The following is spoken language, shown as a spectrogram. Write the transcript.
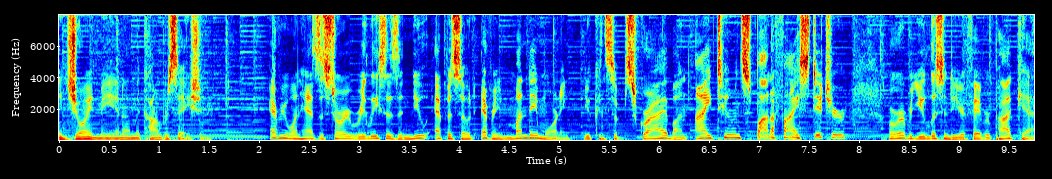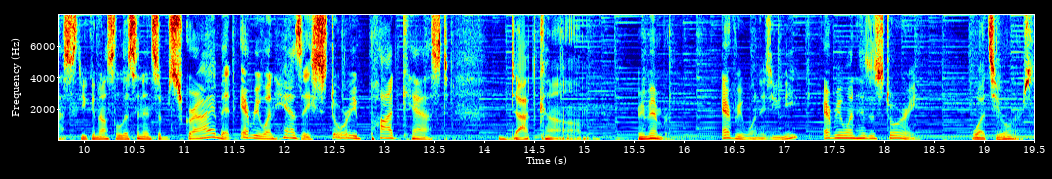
and join me in on the conversation. Everyone Has a Story releases a new episode every Monday morning. You can subscribe on iTunes, Spotify, Stitcher, wherever you listen to your favorite podcasts. You can also listen and subscribe at everyonehasastorypodcast.com. Remember, everyone is unique, everyone has a story. What's yours?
